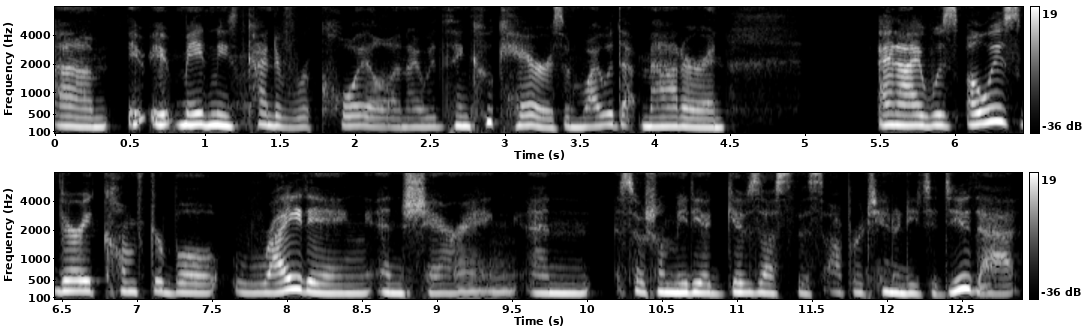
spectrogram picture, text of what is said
Um, it, it made me kind of recoil and I would think, who cares? And why would that matter? And, and I was always very comfortable writing and sharing and social media gives us this opportunity to do that.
